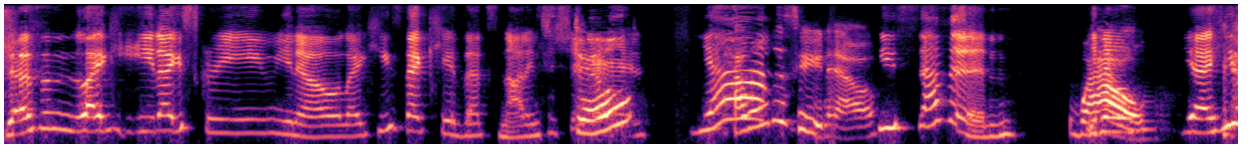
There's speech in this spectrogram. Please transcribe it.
Doesn't like eat ice cream you know like he's that kid that's not into sugar. Still? yeah. How old is he now? He's seven. Wow. You know, yeah, he's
